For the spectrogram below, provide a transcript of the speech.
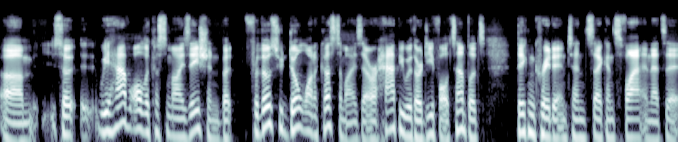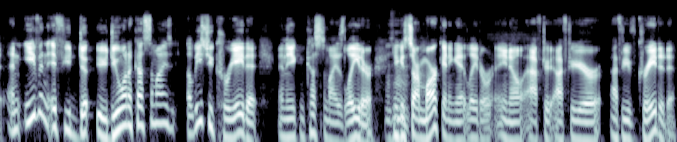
Um, so uh, we have all the customization, but for those who don't want to customize that are happy with our default templates, they can create it in 10 seconds flat and that's it. And even if you do, you do want to customize, at least you create it and then you can customize later. Mm-hmm. You can mm-hmm. start marketing it later, you know, after after you're after you've created it.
